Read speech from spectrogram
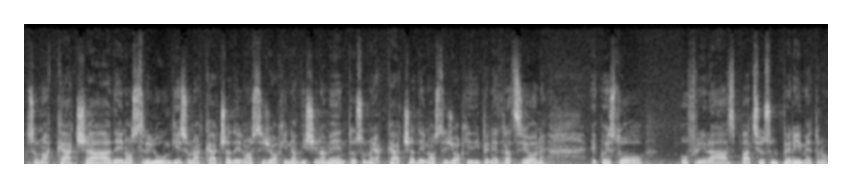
sono a caccia dei nostri lunghi, sono a caccia dei nostri giochi in avvicinamento, sono a caccia dei nostri giochi di penetrazione e questo offrirà spazio sul perimetro.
